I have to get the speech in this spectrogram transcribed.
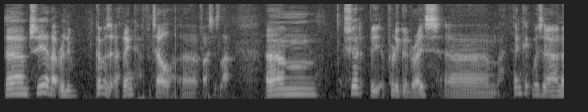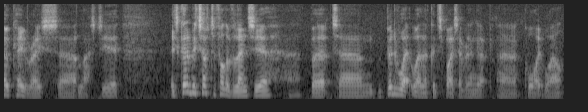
Um, so yeah, that really covers it, I think. Vettel, uh, fastest lap. Um, should be a pretty good race. Um, I think it was an okay race uh, last year. It's going to be tough to follow Valencia, but um, a bit of wet weather could spice everything up uh, quite well.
